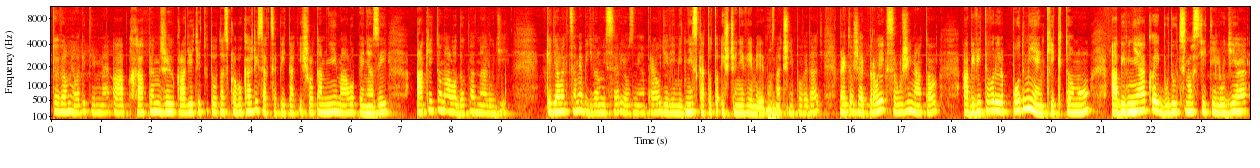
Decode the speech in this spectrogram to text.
to je veľmi legitimné a chápem, že ju kladiete túto otázku, lebo každý sa chce pýtať, išlo tam nie málo peňazí, aký to malo dopad na ľudí. Keď ale chceme byť veľmi seriózni a pravdiví, my dneska toto ešte nevieme jednoznačne mm-hmm. povedať, pretože projekt slúži na to, aby vytvoril podmienky k tomu, aby v nejakej budúcnosti tí ľudia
